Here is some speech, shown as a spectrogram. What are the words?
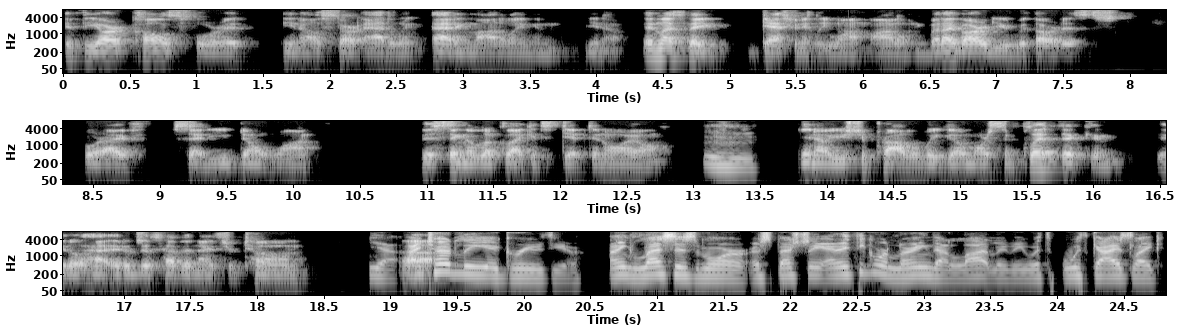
if the art calls for it, you know, I'll start adding adding modeling and, you know, unless they definitely want modeling. But I've argued with artists where I've said you don't want this thing to look like it's dipped in oil. hmm You know, you should probably go more simplistic and it'll ha- it'll just have a nicer tone. Yeah. I Uh, totally agree with you. I think less is more, especially, and I think we're learning that a lot lately with with guys like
